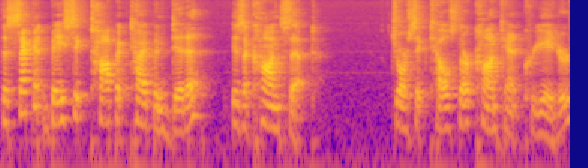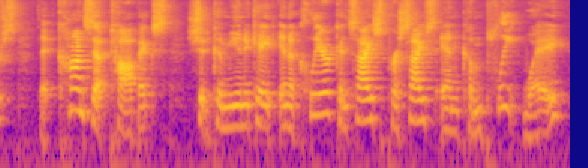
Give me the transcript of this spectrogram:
The second basic topic type in DITA is a concept. Jorsek tells their content creators that concept topics should communicate in a clear, concise, precise, and complete way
